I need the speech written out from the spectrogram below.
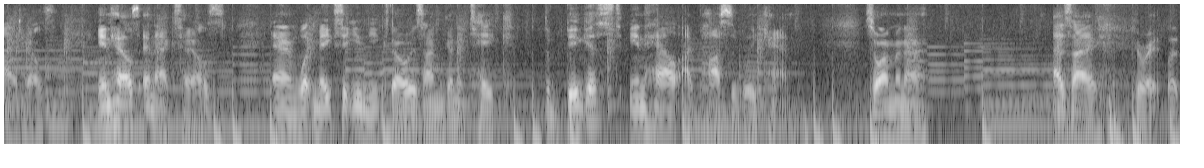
outhales, inhales and exhales. And what makes it unique though is I'm going to take the biggest inhale I possibly can. So I'm going to as I here wait, let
